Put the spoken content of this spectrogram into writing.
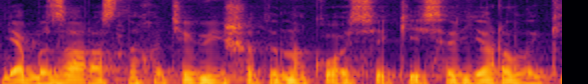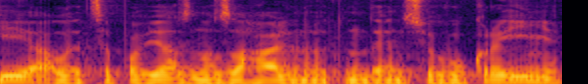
Я би зараз не хотів вішати на когось якісь ярлики, але це пов'язано з загальною тенденцією в Україні.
